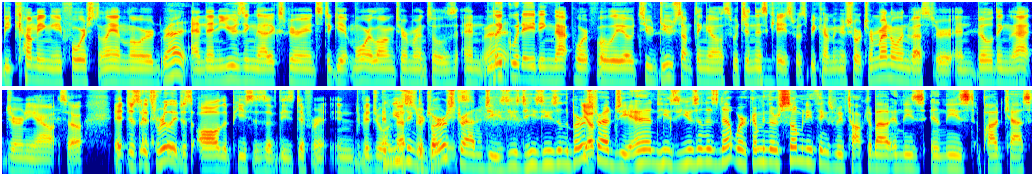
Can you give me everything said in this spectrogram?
becoming a forced landlord, Right. and then using that experience to get more long-term rentals and Right. liquidating that portfolio to do something else, which in Mm. this case was becoming a short-term rental investor and building that journey out. So it just it's really just all the pieces of these different individual and using the BRRRR strategies. He's he's using the BRRRR Yep. strategy, and he's using his network. I mean, there's so many things we've talked about in these in these podcasts,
